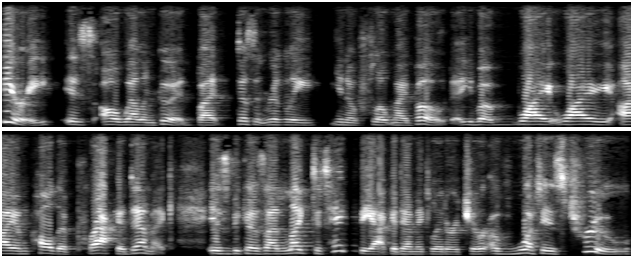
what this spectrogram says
theory is all well and good, but doesn't really, you know, float my boat. Uh, why, why I am called a pracademic is because I like to take the academic literature of what is true,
